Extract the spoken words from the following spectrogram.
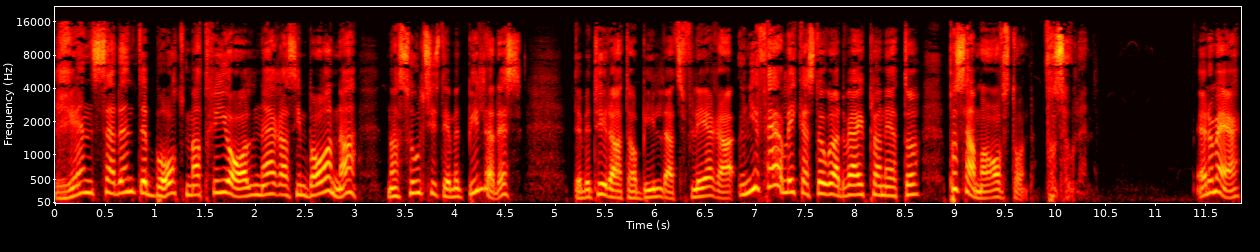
rensade inte bort material nära sin bana när solsystemet bildades. Det betyder att det har bildats flera ungefär lika stora dvärgplaneter på samma avstånd från solen. Är du med?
